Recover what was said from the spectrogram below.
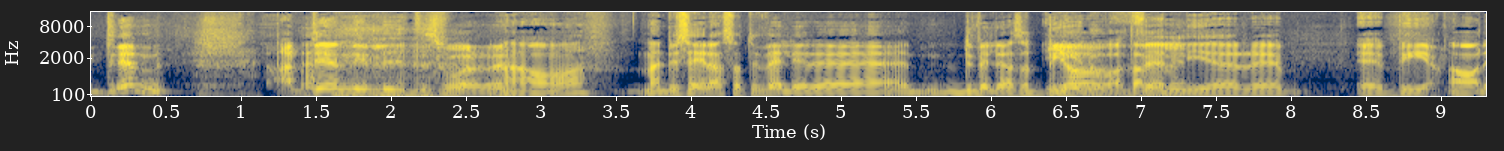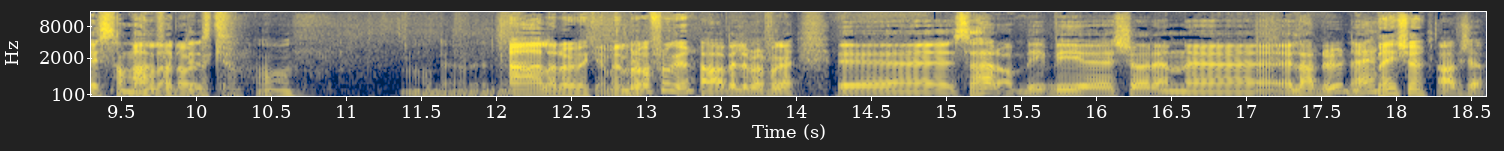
den. Ja, den är lite svårare. Ja, men du säger alltså att du väljer, eh, du väljer alltså B då? jag Att aldrig mer- väljer eh, eh, B. Ja, det är samma alla här dagar i faktiskt. veckan. Ja. Ja, det, det, det. Alla dagar i veckan. Men bra fråga. ja, väldigt bra fråga. Eh, så här då, vi, vi kör en... Eh, eller hade du? Nej? Nej, kör. Ja, vi kör.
